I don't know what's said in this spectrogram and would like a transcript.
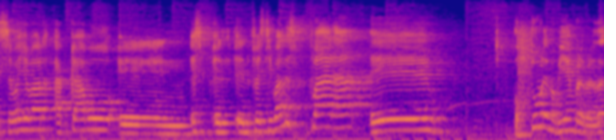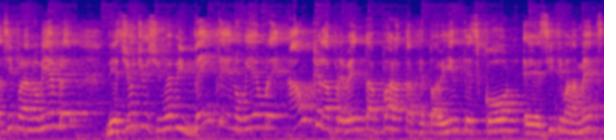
se va a llevar a cabo el, festival es para octubre, noviembre, ¿verdad? Sí, para noviembre 18, 19 y 20 de noviembre, aunque la preventa para tarjetavientes con eh, City Banamex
